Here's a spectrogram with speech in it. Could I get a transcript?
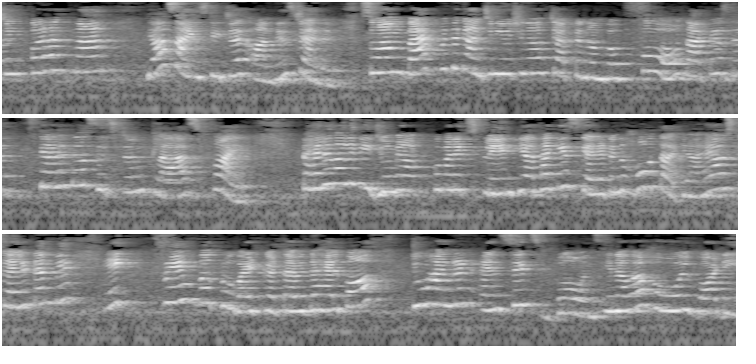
watching Farhat ma'am, your science teacher on this channel. So I'm back with the continuation of chapter number 4 that is the skeletal system class 5. पहले वाले वीडियो में आपको मैंने एक्सप्लेन किया था कि स्केलेटन होता क्या है और स्केलेटन में एक फ्रेमवर्क प्रोवाइड करता है with the help of 206 bones in our whole body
